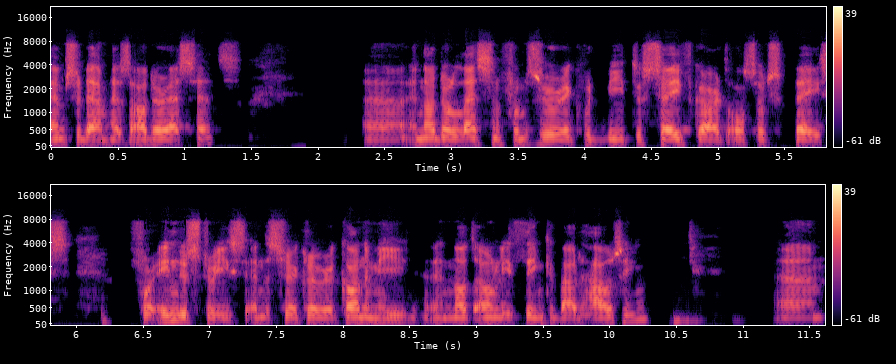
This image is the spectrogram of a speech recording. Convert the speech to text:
Amsterdam has other assets. Uh, another lesson from Zurich would be to safeguard also space for industries and the circular economy, and not only think about housing. Um,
